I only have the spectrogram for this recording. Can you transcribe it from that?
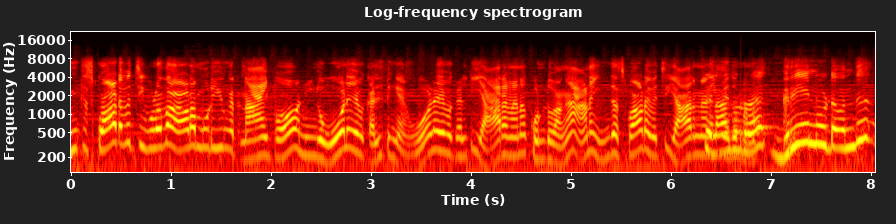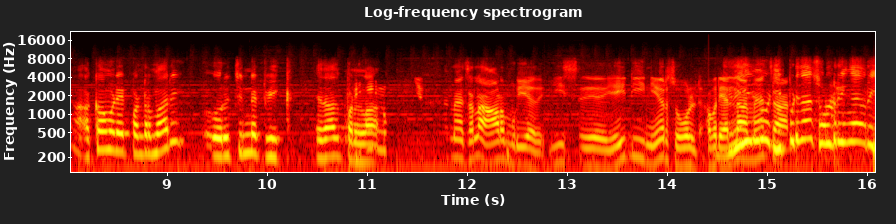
இந்த ஸ்குவாட வச்சு இவ்வளவுதான் ஆட முடியுங்க. நான் இப்போ நீங்க ஓலையவை கழட்டுங்க. ஓலையவை கழட்டி யார வேணா கொண்டு வாங்க. ஆனா இந்த ஸ்குவாட வச்சு இப்ப நான் சொல்றேன். கிரீன்வுட்டை வந்து அகாமடேட் பண்ற மாதிரி ஒரு சின்ன ட்வீக் ஏதாவது பண்ணலாம். மேட்ச் எல்லாம் ஆட முடியாது. இஸ் எயிட்டீன் இயர்ஸ் ஓல்ட் அவர் எல்லா மேட்ச் இப்படிதான் சொல்றீங்க. அவர்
